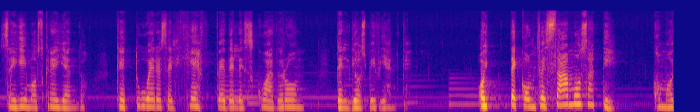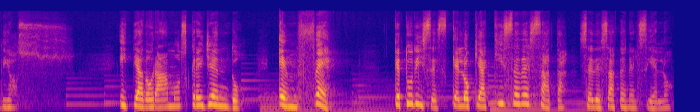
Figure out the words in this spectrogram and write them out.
seguimos creyendo que tú eres el jefe del escuadrón del Dios viviente. Hoy te confesamos a ti como Dios y te adoramos creyendo en fe que tú dices que lo que aquí se desata, se desata en el cielo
